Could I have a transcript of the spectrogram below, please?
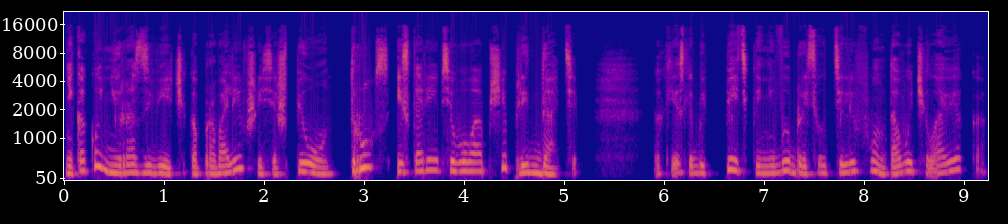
Никакой не разведчик, а провалившийся шпион, трус и, скорее всего, вообще предатель. Ах, если бы Петька не выбросил телефон того человека.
